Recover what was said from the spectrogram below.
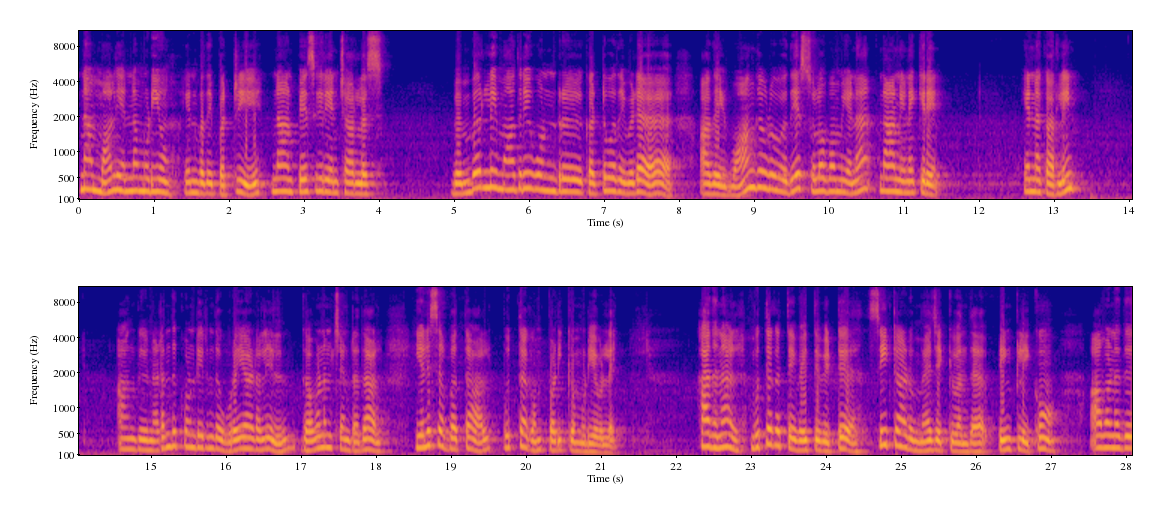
நம்மால் என்ன முடியும் என்பதை பற்றி நான் பேசுகிறேன் சார்லஸ். பெம்பர்லி மாதிரி ஒன்று கட்டுவதை விட அதை வாங்கிவிடுவதே சுலபம் என நான் நினைக்கிறேன். என்ன கார்லின்? அங்கு நடந்து கொண்டிருந்த உரையாடலில் கவனம் சென்றதால் எலிசபெத்தால் புத்தகம் படிக்க முடியவில்லை. அதனால் புத்தகத்தை வைத்துவிட்டு சீட்டாடும் மேஜைக்கு வந்த பிங்க்லிக்கும் அவனது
